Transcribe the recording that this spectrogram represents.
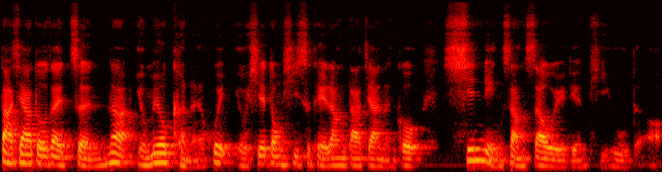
大家都在争，那有没有可能会有些东西是可以让大家能够心灵上稍微有点体悟的哦？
